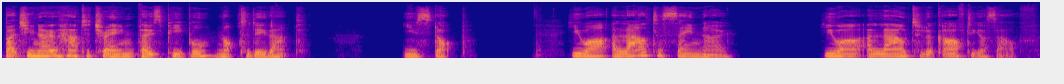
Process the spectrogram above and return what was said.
But you know how to train those people not to do that? You stop. You are allowed to say no. You are allowed to look after yourself.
